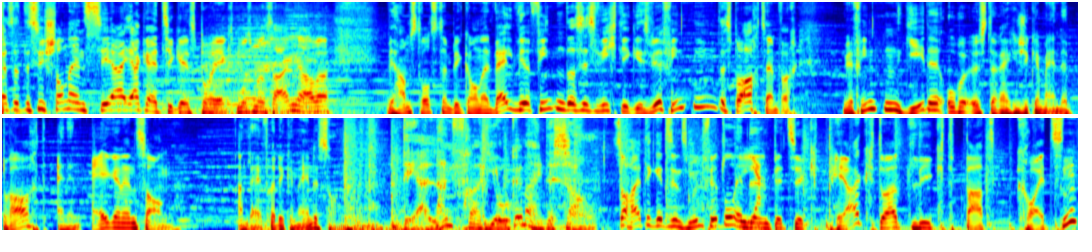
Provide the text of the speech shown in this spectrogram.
Also das ist schon ein sehr ehrgeiziges Projekt, muss man sagen, aber wir haben es trotzdem begonnen, weil wir finden, dass es wichtig ist. Wir finden, das braucht es einfach. Wir finden, jede oberösterreichische Gemeinde braucht einen eigenen Song. Ein Live-Radio-Gemeindesong. Der Live-Radio-Gemeindesong. So, heute geht es ins Müllviertel in Ja. den Bezirk Perg. Dort liegt Bad Kreuzen.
